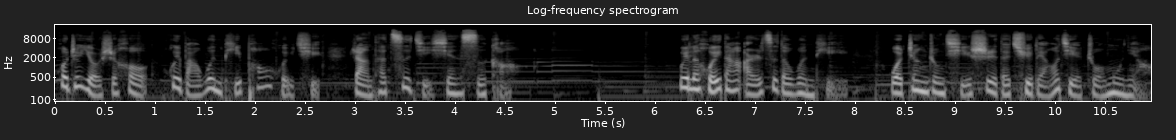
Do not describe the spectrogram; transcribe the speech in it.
或者有时候会把问题抛回去，让他自己先思考。为了回答儿子的问题，我郑重其事地去了解啄木鸟，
